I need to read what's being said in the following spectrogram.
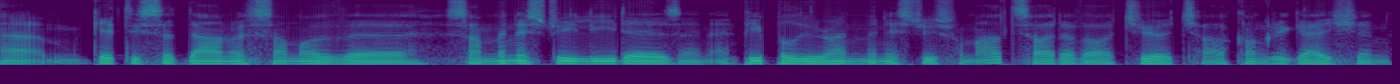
um, get to sit down with some of the some ministry leaders and, and people who run ministries from outside of our church our congregation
